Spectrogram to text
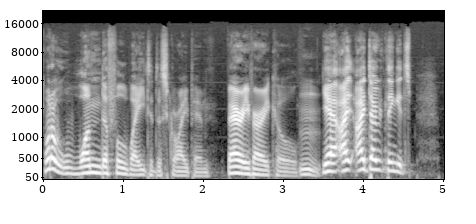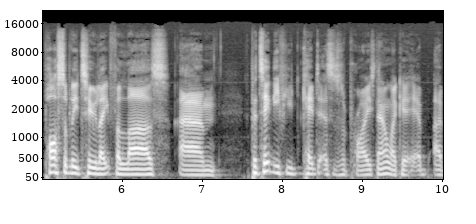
What a wonderful way to describe him. Very, very cool. Mm. Yeah, I, I don't think it's possibly too late for Lars. Um, particularly if you kept it as a surprise now, like a, a,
